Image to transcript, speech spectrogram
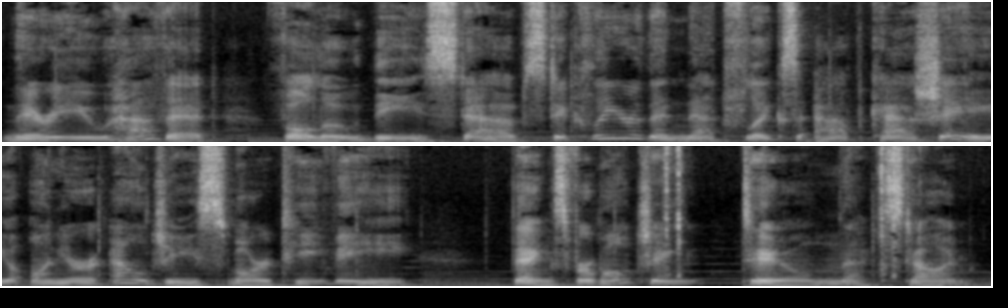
there you have it. Follow these steps to clear the Netflix app cache on your LG Smart TV. Thanks for watching. Till next time.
